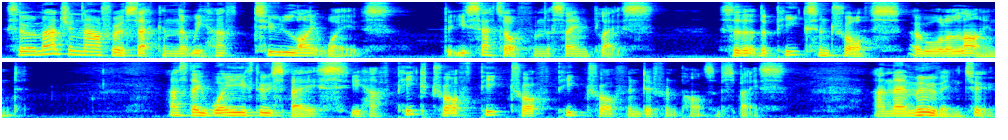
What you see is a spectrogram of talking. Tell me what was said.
So imagine now for a second that we have two light waves that you set off from the same place, so that the peaks and troughs are all aligned. As they wave through space, you have peak trough, peak trough, peak trough in different parts of space. And they're moving too.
